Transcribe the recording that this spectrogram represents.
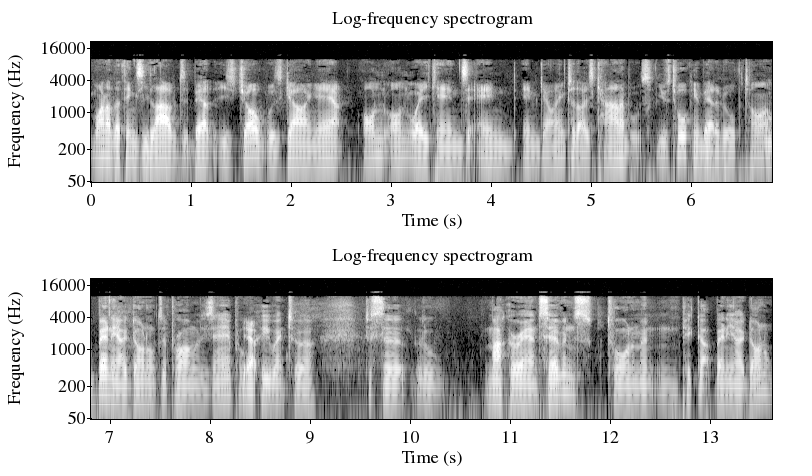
one of the things he loved about his job was going out on, on weekends and, and going to those carnivals. He was talking about it all the well, time. Benny O'Donnell's a prime example. Yep. He went to a just a little muck around sevens tournament and picked up Benny O'Donnell.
